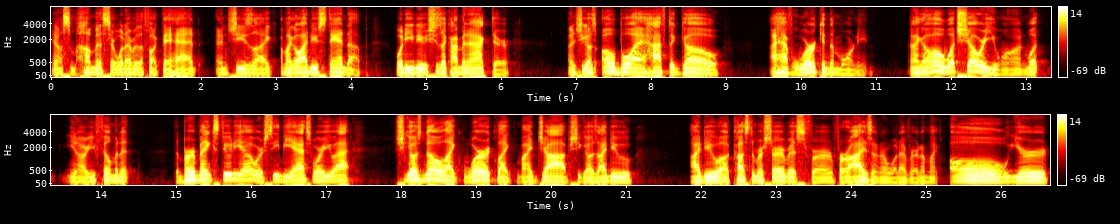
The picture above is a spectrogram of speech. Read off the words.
you know, some hummus or whatever the fuck they had. And she's like, I'm like, oh, I do stand up. What do you do? She's like, I'm an actor. And she goes, oh boy, I have to go. I have work in the morning. And I go, oh, what show are you on? What, you know, are you filming at the Burbank studio or CBS? Where are you at? She goes, no, like work, like my job. She goes, I do, I do a customer service for Verizon or whatever. And I'm like, oh, your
